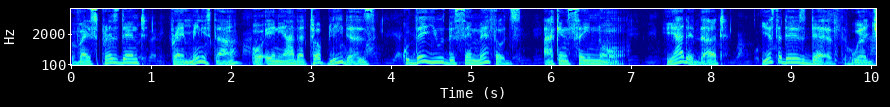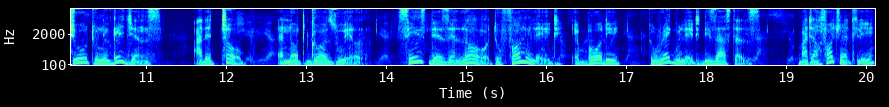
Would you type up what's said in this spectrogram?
vice president, prime minister, or any other top leaders, could they use the same methods? I can say no. He added that yesterday's deaths were due to negligence at the top and not God's will, since there's a law to formulate a body to regulate disasters. But unfortunately,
